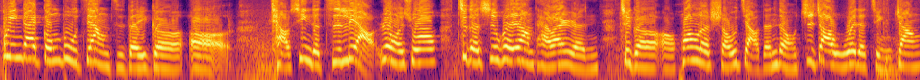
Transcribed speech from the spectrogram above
不应该公布这样子的一个呃。挑衅的资料，认为说这个是会让台湾人这个呃慌了手脚等等，制造无谓的紧张，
